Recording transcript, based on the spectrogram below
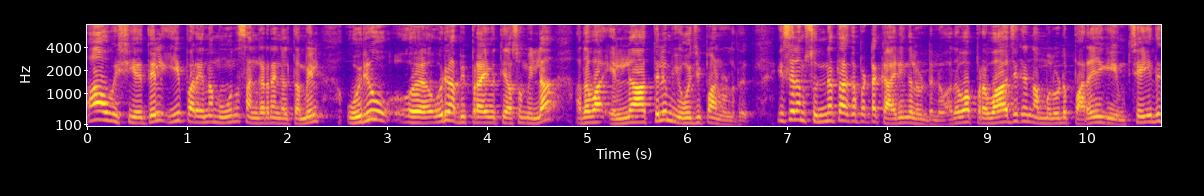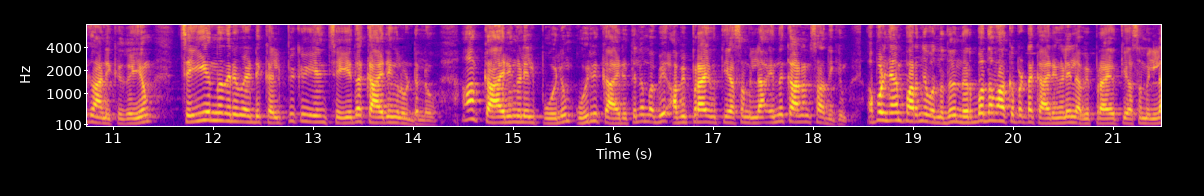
ആ വിഷയത്തിൽ ഈ പറയുന്ന മൂന്ന് സംഘടനകൾ തമ്മിൽ ഒരു ഒരു അഭിപ്രായ വ്യത്യാസമില്ല. അഥവാ എല്ലാത്തിലും യോജിപ്പാണുള്ളത്. ഇസ്ലാം സുന്നത്താക്കപ്പെട്ട കാര്യങ്ങളുണ്ടല്ലോ. അഥവാ പ്രവാചകൻ നമ്മളോട് പറയുകയും ചെയ്തു കാണിക്കുകയും ചെയ്യുന്നതിന് വേണ്ടി കൽപ്പിക്കുകയും ചെയ്ത കാര്യങ്ങളുണ്ടല്ലോ. ആ കാര്യങ്ങളിൽ പോലും ഒരു കാര്യത്തിലും അഭി അഭിപ്രായ വ്യത്യാസമില്ല എന്ന് കാണാൻ സാധിക്കും. അപ്പോൾ ഞാൻ പറഞ്ഞു വന്നത് നിർബന്ധമാക്കപ്പെട്ട കാര്യങ്ങളിൽ അഭിപ്രായ വ്യത്യാസമില്ല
